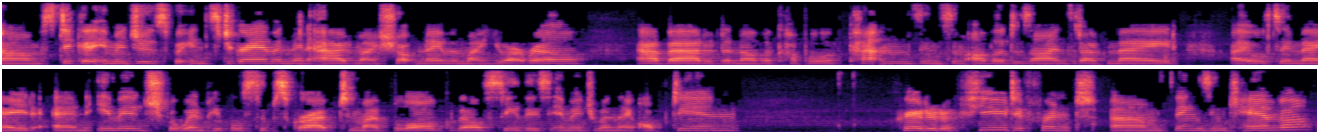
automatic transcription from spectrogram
um, sticker images for Instagram and then add my shop name and my URL. I've added another couple of patterns in some other designs that I've made. I also made an image for when people subscribe to my blog. They'll see this image when they opt in. Created a few different um, things in Canva.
